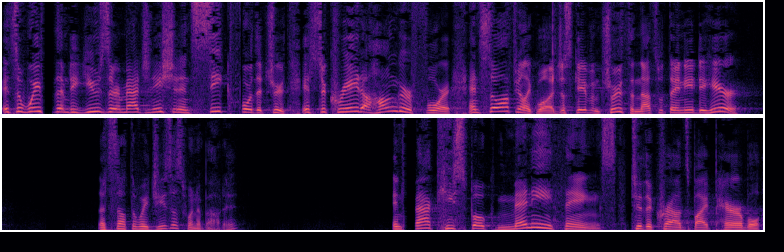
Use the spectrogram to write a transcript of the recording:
It's a way for them to use their imagination and seek for the truth. It's to create a hunger for it. And so often you're like, well, I just gave them truth and that's what they need to hear. That's not the way Jesus went about it. In fact, he spoke many things to the crowds by parable,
